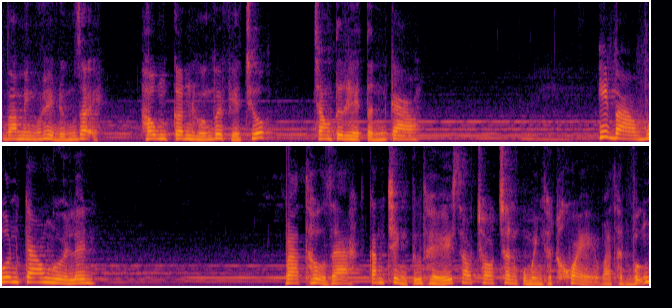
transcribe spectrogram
và mình có thể đứng dậy, hông cân hướng về phía trước trong tư thế tấn cao. Hít vào vươn cao người lên và thở ra căn chỉnh tư thế sao cho chân của mình thật khỏe và thật vững.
